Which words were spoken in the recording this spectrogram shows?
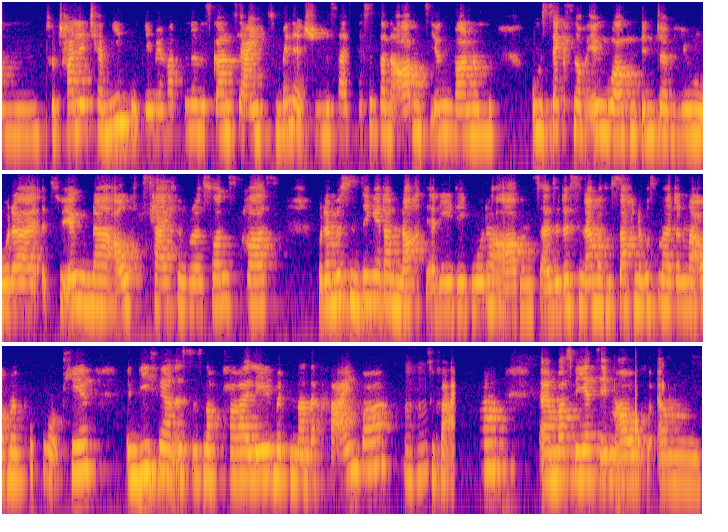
ähm, totale Terminprobleme hatten, das Ganze eigentlich zu managen. Das heißt, wir sind dann abends irgendwann um, um sechs noch irgendwo auf ein Interview oder zu irgendeiner Aufzeichnung oder sonst was. Oder müssen Dinge dann nachts erledigen oder abends. Also das sind einfach so Sachen, da muss man halt dann mal auch mal gucken, okay, inwiefern ist es noch parallel miteinander vereinbar, mhm. zu vereinbaren, ähm, was wir jetzt eben auch ähm,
